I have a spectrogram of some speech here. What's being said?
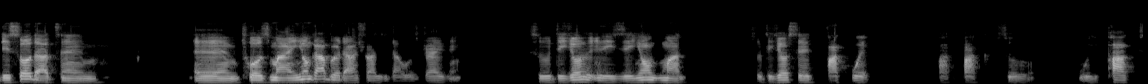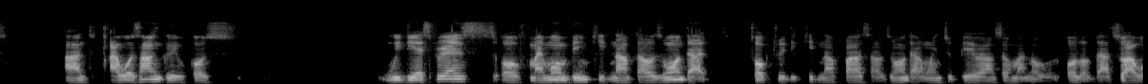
they saw that um, um, it was my younger brother actually that was driving. So they just he's a young man. So they just said, park where? Park, park. So we parked. And I was angry because with the experience of my mom being kidnapped, I was one that talked to the kidnappers. I was one that went to pay ransom and all, all of that. So I,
